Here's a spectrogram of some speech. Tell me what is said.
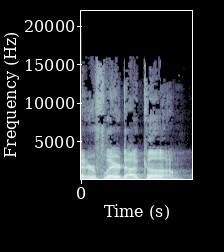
fighterflare.com.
